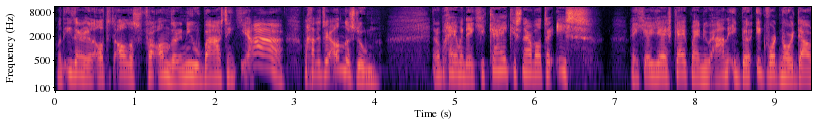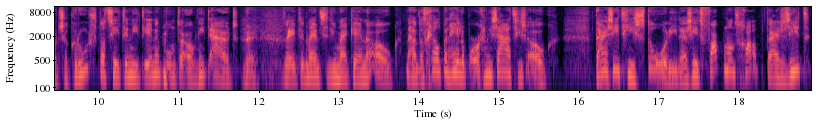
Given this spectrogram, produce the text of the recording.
Want iedereen wil altijd alles veranderen. Een nieuwe baas denkt, ja, we gaan het weer anders doen. En op een gegeven moment denk je, kijk eens naar wat er is. Weet je, jij kijkt mij nu aan. Ik, ben, ik word nooit Duitse Kroes. Dat zit er niet in en komt er ook niet uit. Nee. Dat weten de mensen die mij kennen ook. Nou, dat geldt bij een hele hoop organisaties ook. Daar zit historie, daar zit vakmanschap, daar zit,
